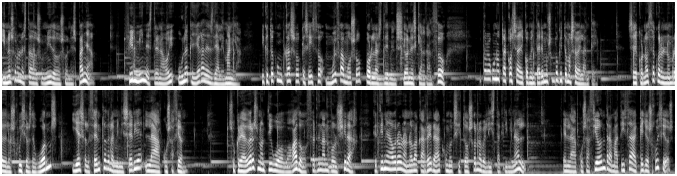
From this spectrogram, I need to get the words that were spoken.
y no solo en Estados Unidos o en España. Filmin estrena hoy una que llega desde Alemania y que toca un caso que se hizo muy famoso por las dimensiones que alcanzó y por alguna otra cosa que comentaremos un poquito más adelante. Se conoce con el nombre de los juicios de Worms y es el centro de la miniserie La acusación. Su creador es un antiguo abogado, Ferdinand von Schirach, que tiene ahora una nueva carrera como exitoso novelista criminal. En la acusación dramatiza aquellos juicios,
